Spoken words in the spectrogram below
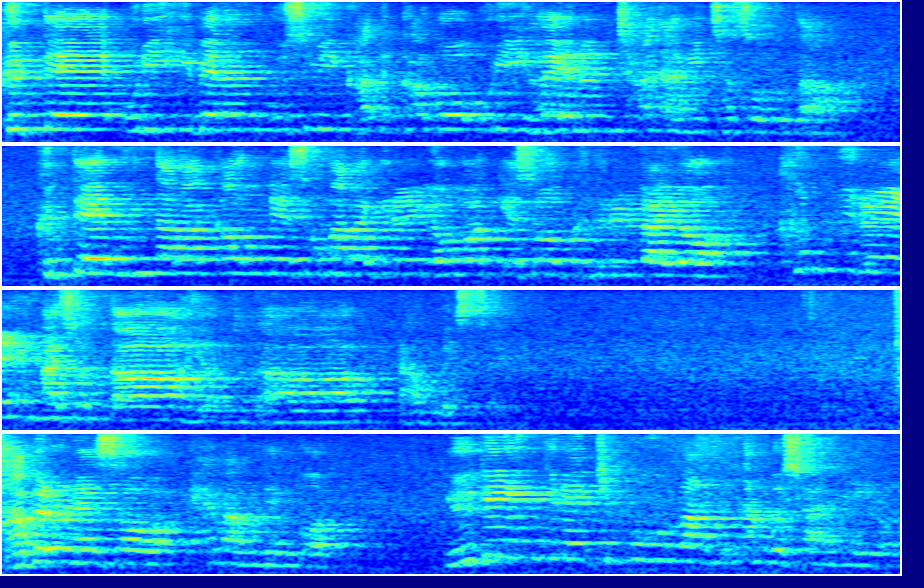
그때 우리 입에는 웃음이 가득하고 우리 혀에는 찬양이 차서도다. 그때 문나라 가운데서 말하기를 여호와께서 그들을 위하여 큰 일을 행하셨다 하였도다 라고 했어요. 바벨론에서 해방된 것 유대인들의 기쁨으로만 끝난 것이 아니에요.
